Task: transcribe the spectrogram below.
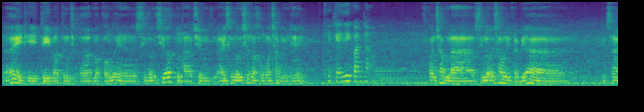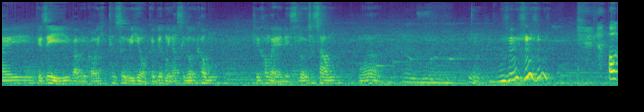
đấy thì tùy vào từng trường hợp mà có người xin lỗi trước. À, chuyện ai xin lỗi trước là không quan trọng như thế. Thế cái gì quan trọng? Quan trọng là xin lỗi xong thì phải biết là mình sai cái gì và mình có thực sự hiểu cái việc mình đang xin lỗi không chứ không phải để xin lỗi cho xong, đúng không? Ừ. ok.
